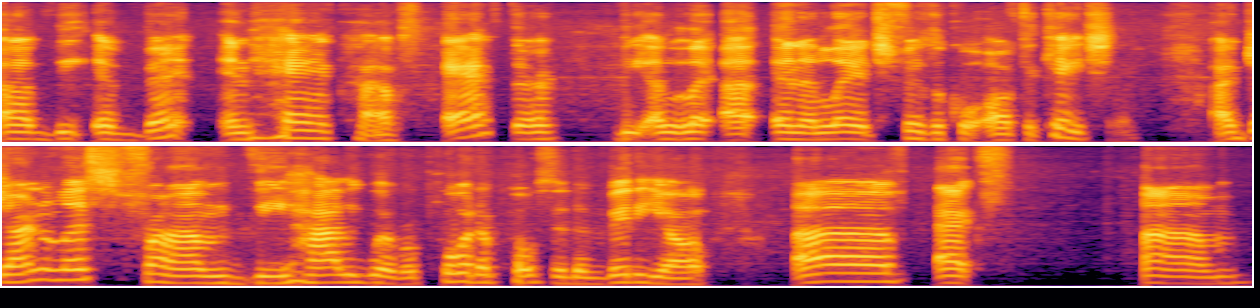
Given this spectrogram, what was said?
of the event in handcuffs after the uh, an alleged physical altercation. A journalist from the Hollywood Reporter posted a video of X um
